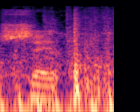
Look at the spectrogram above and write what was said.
shit.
